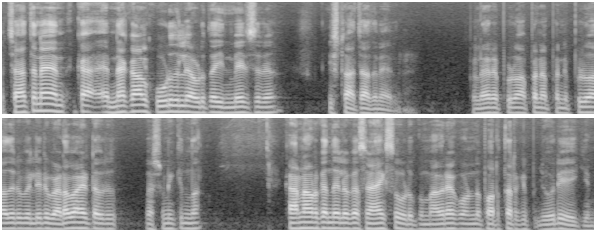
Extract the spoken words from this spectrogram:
അച്ചാത്തനെ എന്നേക്കാൾ കൂടുതൽ അവിടുത്തെ ഇൻമേറ്റ്സിന് ഇഷ്ടം അച്ചാത്തനായിരുന്നു പിള്ളേരെപ്പോഴും അപ്പൻ അപ്പൻ ഇപ്പോഴും അതൊരു വലിയൊരു വിടവായിട്ട് അവർ വിഷമിക്കുന്ന കാരണം അവർക്ക് എന്തെങ്കിലുമൊക്കെ സ്നാക്സ് കൊടുക്കും അവരെ കൊണ്ട് പുറത്തിറക്കി ജോലി ചെയ്യിക്കും.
